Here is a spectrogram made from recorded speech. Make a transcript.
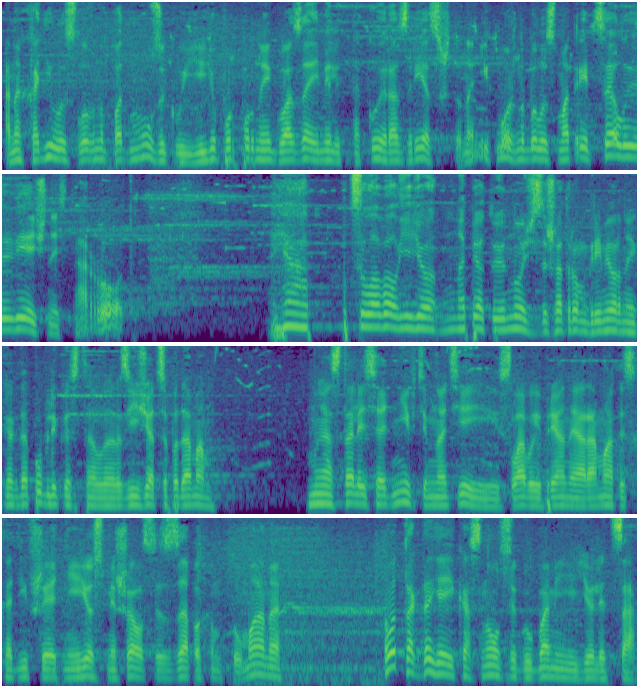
Она ходила словно под музыку, и ее пурпурные глаза имели такой разрез, что на них можно было смотреть целую вечность, а рот... Я поцеловал ее на пятую ночь за шатром гримерной, когда публика стала разъезжаться по домам. Мы остались одни в темноте, и слабый пряный аромат, исходивший от нее, смешался с запахом тумана. Вот тогда я и коснулся губами ее лица.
